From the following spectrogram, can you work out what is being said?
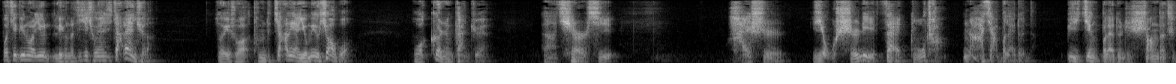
波切蒂诺又领着这些球员去加练去了。所以说他们的加练有没有效果？我个人感觉，啊，切尔西还是有实力在主场拿下布莱顿的。毕竟布莱顿这伤的是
